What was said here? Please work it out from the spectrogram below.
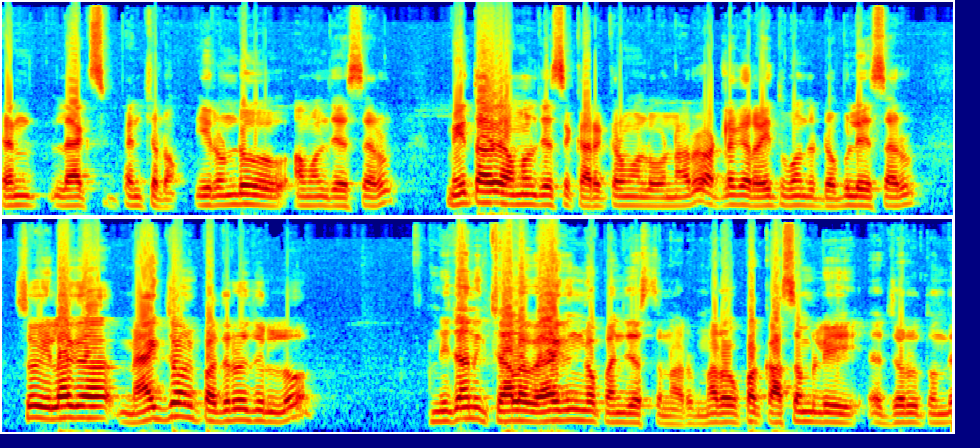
టెన్ ల్యాక్స్ పెంచడం ఈ రెండు అమలు చేశారు. మిగతావి అమలు చేసే కార్యక్రమంలో ఉన్నారు. అట్లాగే రైతు బంధు డబ్బులు వేశారు. సో ఇలాగా మ్యాక్సిమం పది రోజుల్లో నిజానికి చాలా వేగంగా పనిచేస్తున్నారు. మరొక పక్క అసెంబ్లీ జరుగుతుంది.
